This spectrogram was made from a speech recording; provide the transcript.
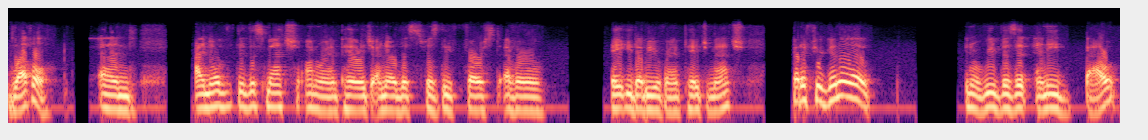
level. And I know that did this match on Rampage. I know this was the first ever AEW Rampage match. But if you're gonna, you know, revisit any bout,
